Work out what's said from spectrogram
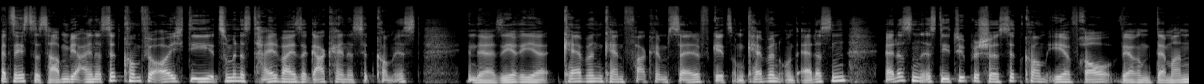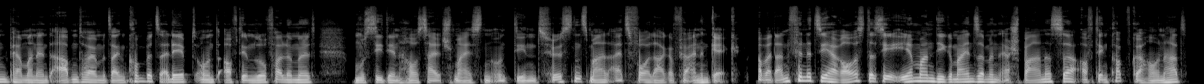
Als nächstes haben wir eine Sitcom für euch, die zumindest teilweise gar keine Sitcom ist. In der Serie Kevin Can Fuck Himself geht es um Kevin und Allison. Allison ist die typische Sitcom-Ehefrau, während der Mann permanent Abenteuer mit seinen Kumpels erlebt und auf dem Sofa lümmelt, muss sie den Haushalt schmeißen und dient höchstens mal als Vorlage für einen Gag. Aber dann findet sie heraus, dass ihr Ehemann die gemeinsamen Ersparnisse auf den Kopf gehauen hat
